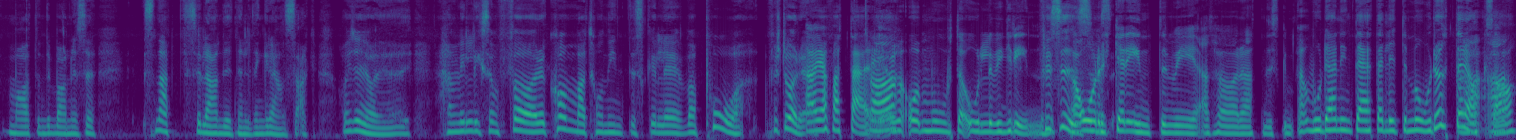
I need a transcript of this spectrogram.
maten till barnen så snabbt så la han dit en liten grönsak. Oj, oj, oj, oj. Han ville liksom förekomma att hon inte skulle vara på. Förstår du? Ja, jag fattar. Ja. Och mota Olle vid grind. Precis. Jag orkar inte med att höra att det ska... Borde han inte äta lite morötter Ja, också? ja.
